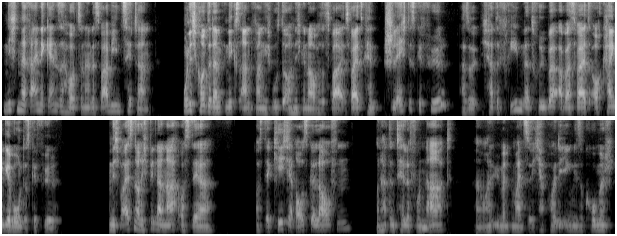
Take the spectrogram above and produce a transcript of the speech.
nicht eine reine Gänsehaut, sondern es war wie ein Zittern. Und ich konnte damit nichts anfangen. Ich wusste auch nicht genau, was es war. Es war jetzt kein schlechtes Gefühl. Also ich hatte Frieden darüber, aber es war jetzt auch kein gewohntes Gefühl. Und ich weiß noch, ich bin danach aus der, aus der Kirche rausgelaufen und hatte ein Telefonat. Da hat jemand gemeint, so, ich habe heute irgendwie so komisch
